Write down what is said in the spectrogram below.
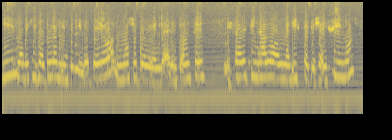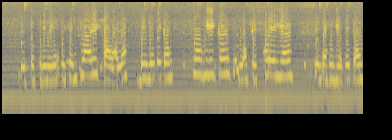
y la legislatura lo imprime, pero no se puede vender. Entonces, está destinado a una lista que ya hicimos de estos primeros ejemplares para las bibliotecas públicas, las escuelas, las bibliotecas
